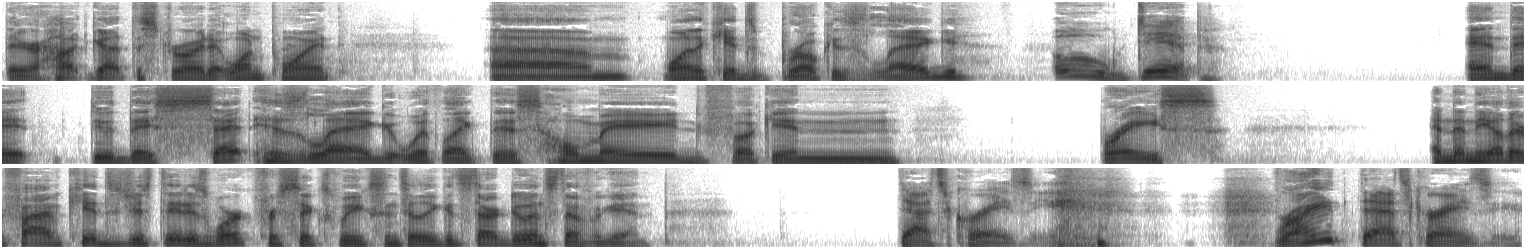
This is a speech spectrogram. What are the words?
Their hut got destroyed at one point. Um one of the kids broke his leg Oh, dip. and they dude they set his leg with like this homemade fucking brace. And then the other five kids just did his work for 6 weeks until he could start doing stuff again. That's crazy. Right? That's crazy.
